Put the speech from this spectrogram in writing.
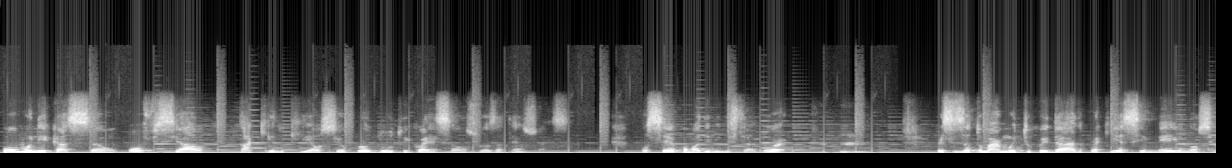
comunicação oficial daquilo que é o seu produto e quais são suas atenções. Você, como administrador, precisa tomar muito cuidado para que esse e-mail não se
